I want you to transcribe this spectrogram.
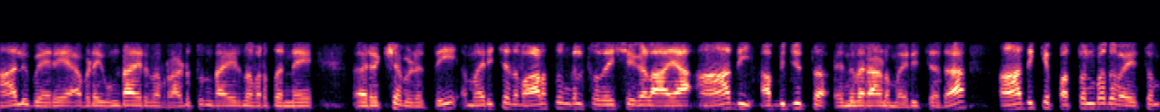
നാലു പേരെ അവിടെ ഉണ്ടായിരുന്നവർ അടുത്തുണ്ടായിരുന്നവർ തന്നെ രക്ഷപ്പെടുത്തി. മരിച്ചത് വാളത്തുങ്കൽ സ്വദേശികളായ ആദി അഭിജിത്ത് എന്നിവരാണ് മരിച്ചത്. ആദിക്ക് പത്തൊൻപത് വയസ്സും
